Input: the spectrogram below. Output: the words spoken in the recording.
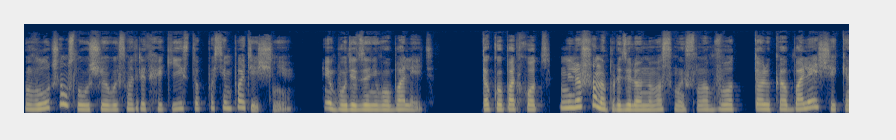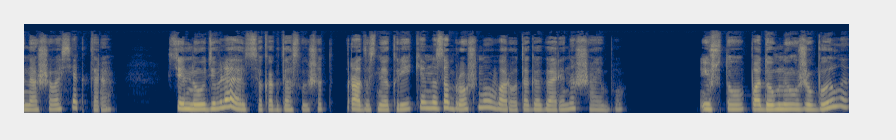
В лучшем случае высмотрит хоккеиста посимпатичнее и будет за него болеть. Такой подход не лишен определенного смысла, вот только болельщики нашего сектора сильно удивляются, когда слышат радостные крики на заброшенную ворота Гагарина шайбу. И что, подобное уже было?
